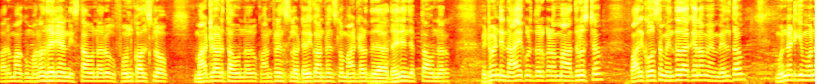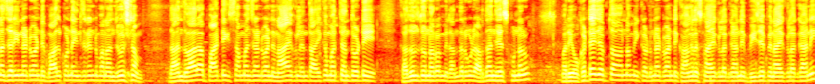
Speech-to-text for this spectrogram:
వారు మాకు మనోధైర్యాన్ని ఇస్తూ ఉన్నారు ఫోన్ కాల్స్లో మాట్లాడుతూ ఉన్నారు కాన్ఫరెన్స్లో టెలికాన్ఫరెన్స్లో మాట్లాడుతూ ధైర్యం చెప్తా ఉన్నారు. ఎటువంటి నాయకుడు దొరకడం మా అదృష్టం. వారి కోసం ఎంత దాకైనా మేము వెళ్తాం. మొన్నటికి మొన్న జరిగినటువంటి బాల్కొండ ఇన్సిడెంట్ మనం చూసినాం. దాని ద్వారా పార్టీకి సంబంధించినటువంటి నాయకులు ఎంత ఐకమత్యంతో కదులుతున్నారో మీరు అందరూ కూడా అర్థం చేసుకున్నారు. మరి ఒకటే చెప్తా ఉన్నాం ఇక్కడ ఉన్నటువంటి కాంగ్రెస్ నాయకులకు కానీ బీజేపీ నాయకులకు కానీ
